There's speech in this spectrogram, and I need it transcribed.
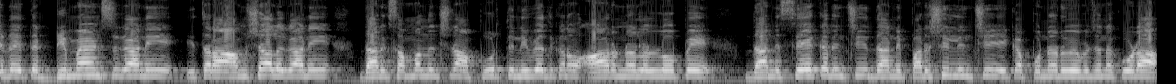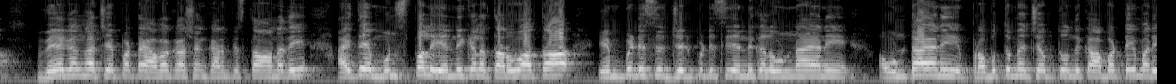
ఏదైతే డిమాండ్స్ కానీ ఇతర అంశాలు కానీ దానికి సంబంధించిన పూర్తి నివేదికను ఆరు నెలల్లోపే దాన్ని సేకరించి దాన్ని పరిశీలించి ఇక పునర్విభజన కూడా వేగంగా చేపట్టే అవకాశం అవకాశం కనిపిస్తూ ఉన్నది. అయితే మున్సిపల్ ఎన్నికల తర్వాత ఎంపీటీసీ జెడ్పీటీసీ ఎన్నికలు ఉన్నాయని ఉంటాయని ప్రభుత్వమే చెబుతుంది కాబట్టి మరి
